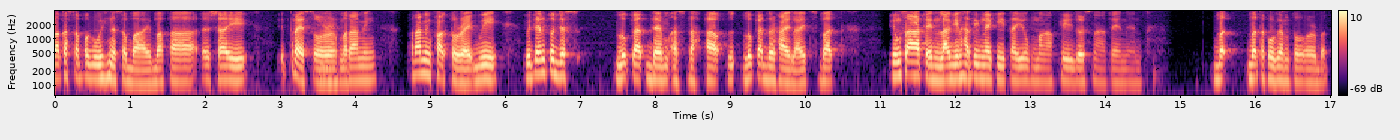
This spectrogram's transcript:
baka sa pag-uwi na sa bahay, baka uh, siya ay depressed or maraming maraming factor, right? We we tend to just look at them as the uh, look at their highlights, but yung sa atin, lagi nating nakita yung mga failures natin and but but ako ganito or but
